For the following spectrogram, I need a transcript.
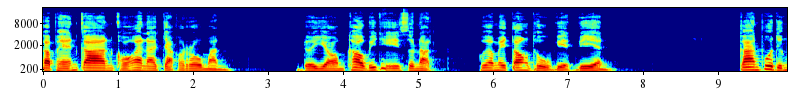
กับแผนการของอาณาจักรโรมัน โดยยอมเข้าพิธีสุนัตเพื่อไม่ต้องถูกเบียดเบียน การพูดถึง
